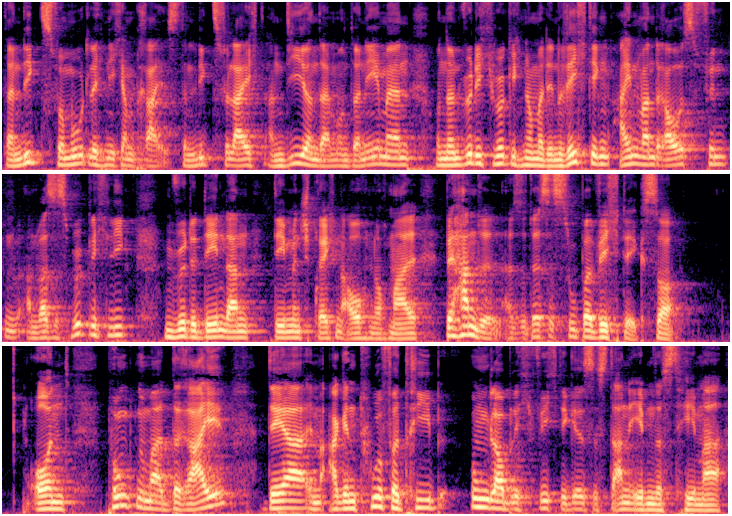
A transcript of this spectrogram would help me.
dann liegt es vermutlich nicht am Preis. Dann liegt es vielleicht an dir, an deinem Unternehmen und dann würde ich wirklich nochmal den richtigen Einwand rausfinden, an was es wirklich liegt und würde den dann dementsprechend auch nochmal behandeln. Also das ist super wichtig. So. Und Punkt Nummer drei, der im Agenturvertrieb unglaublich wichtig ist, ist dann eben das Thema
